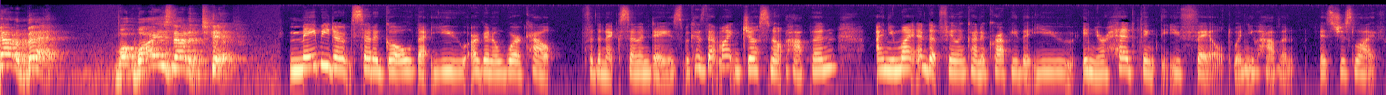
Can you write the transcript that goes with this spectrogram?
out of bed. Why is that a tip? Maybe don't set a goal that you are going to work out for the next seven days because that might just not happen and you might end up feeling kind of crappy that you in your head think that you failed when you haven't. It's just life.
